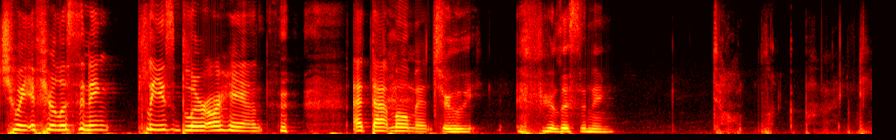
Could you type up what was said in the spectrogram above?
Chuy, if you're listening, please blur our hands at that moment. Chuy, if you're listening, don't look behind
